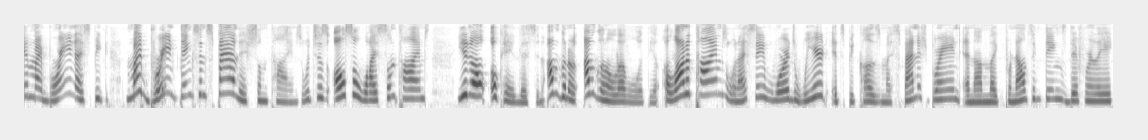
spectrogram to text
In my brain I speak my brain thinks in Spanish sometimes, which is also why sometimes you know, okay, listen, I'm gonna I'm gonna level with you. A lot of times when I say words weird, it's because my Spanish brain and I'm like pronouncing things differently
